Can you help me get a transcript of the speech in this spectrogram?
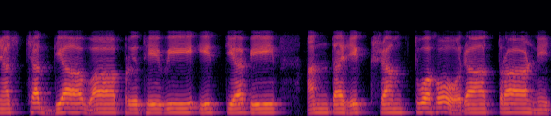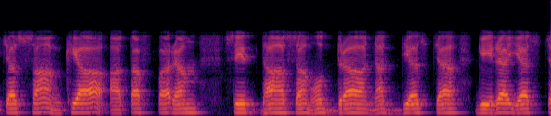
यज्ञश्चद्या वा पृथिवी इत्यपि अन्तरिक्षं त्वहोरात्राणि च साङ्ख्या अतः परं सिद्धासमुद्रा नद्यश्च गिरयश्च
